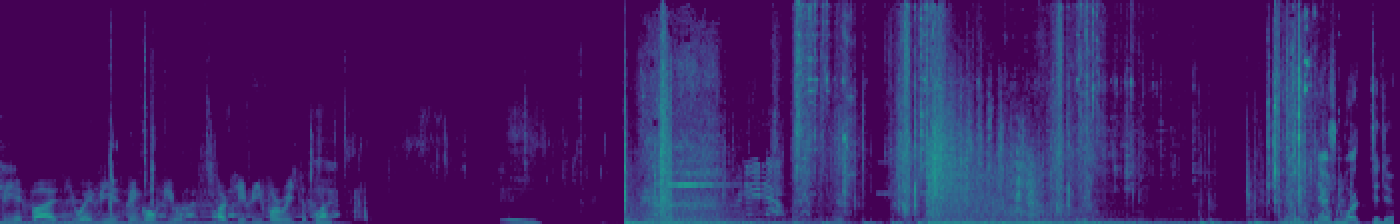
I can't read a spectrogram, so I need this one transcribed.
Be advised, UAV is bingo fuel. RTB for resupply. There's work to do.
